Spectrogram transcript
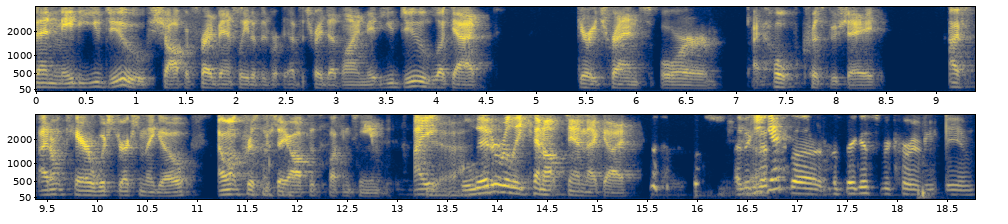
Then maybe you do shop a Fred VanVleet at the at the trade deadline. Maybe you do look at Gary Trent or I hope Chris Boucher. I I don't care which direction they go. I want Chris Boucher off this fucking team. I yeah. literally cannot stand that guy. I think he that's gets, the, the biggest recurring theme.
